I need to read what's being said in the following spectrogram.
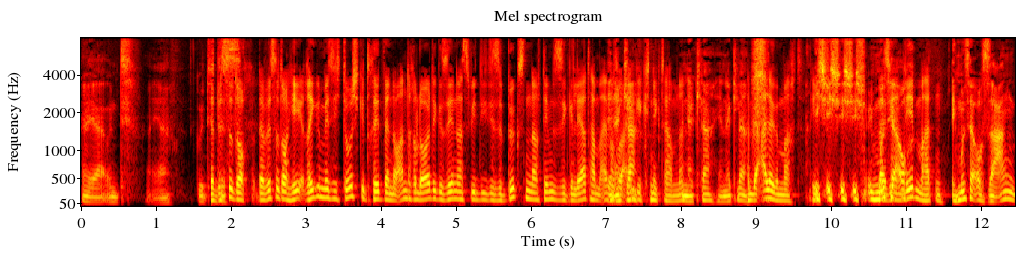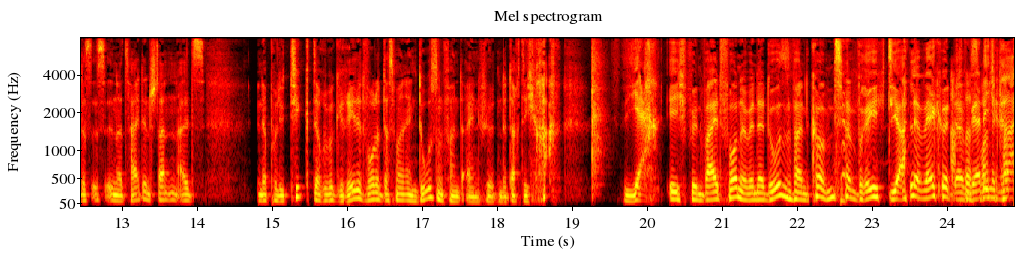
Naja, und naja, gut. da bist du doch, da bist du doch regelmäßig durchgedreht, wenn du andere Leute gesehen hast, wie die diese Büchsen, nachdem sie sie geleert haben, einfach Ja, so klar. eingeknickt haben. Ja, Ne? na klar, ja, na klar. Haben wir alle gemacht. Ich, ich, ich, ich, ich muss wir ja auch, Leben hatten. ich muss ja auch sagen, das ist in der Zeit entstanden, als in der Politik darüber geredet wurde, dass man einen Dosenpfand einführt. Und da dachte ich, ha, Ja, ich bin weit vorne. Wenn der Dosenpfand kommt, dann bringe ich die alle weg und Ach, dann das werde ich eine reich.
